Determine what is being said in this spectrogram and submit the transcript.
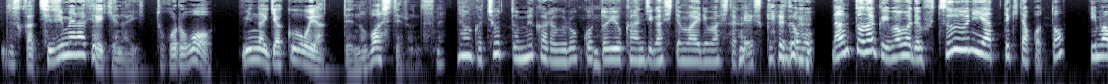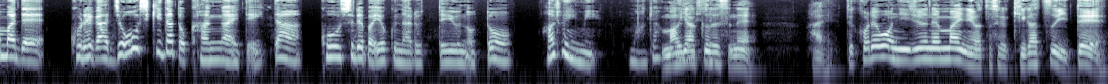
ですから縮めなきゃいけないところをみんな逆をやって伸ばしてるんですね。なんかちょっと目から鱗という感じがしてまいりましたですけれども、なんとなく今まで普通にやってきたこと、今までこれが常識だと考えていた、こうすれば良くなるっていうのと、ある意味真逆です。真逆ですね。はい。で、これを20年前に私が気がついて、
